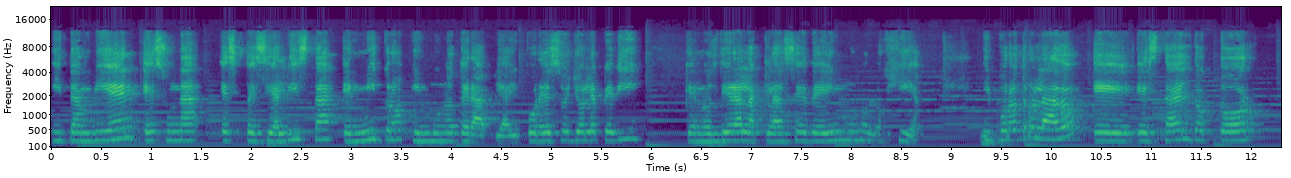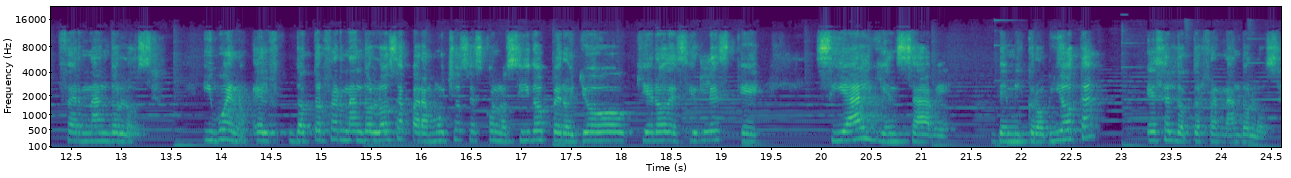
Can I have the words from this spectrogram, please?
y también es una especialista en microinmunoterapia. Y por eso yo le pedí que nos diera la clase de inmunología. Y por otro lado eh, está el doctor Fernando Loza. Y bueno, el doctor Fernando Loza para muchos es conocido, pero yo quiero decirles que si alguien sabe de microbiota, es el doctor Fernando Loza.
